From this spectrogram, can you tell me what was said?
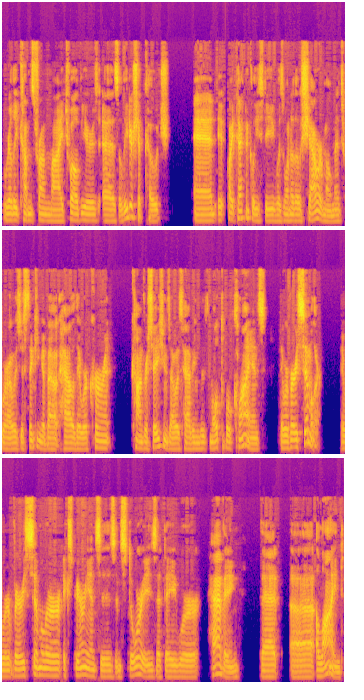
really comes from my 12 years as a leadership coach and it quite technically, Steve, was one of those shower moments where I was just thinking about how there were current conversations I was having with multiple clients that were very similar. There were very similar experiences and stories that they were having that uh, aligned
